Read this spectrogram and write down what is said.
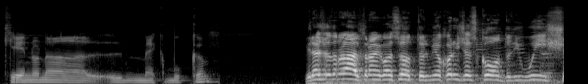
Che non ha il MacBook vi lascio tra l'altro anche qua sotto il mio codice sconto di Wish.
